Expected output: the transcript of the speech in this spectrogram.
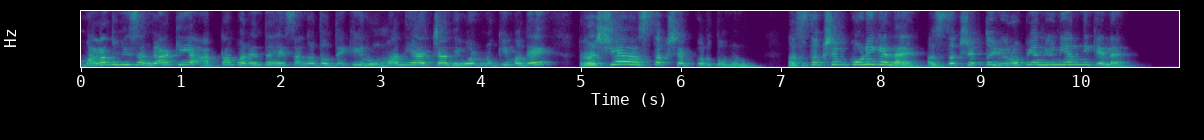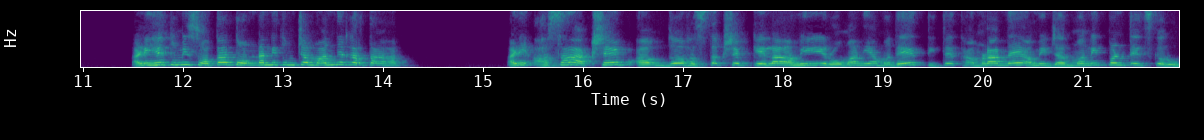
मला तुम्ही सांगा की आतापर्यंत हे सांगत होते की रोमानियाच्या निवडणुकीमध्ये रशिया हस्तक्षेप करतो म्हणून. हस्तक्षेप कोणी केलाय? हस्तक्षेप तर युरोपियन युनियननी केलाय. आणि हे तुम्ही स्वतः तोंडांनी तुमच्या मान्य करता आहात. आणि असा आक्षेप जो हस्तक्षेप केला आम्ही रोमानियामध्ये तिथे थांबणार नाही आम्ही जर्मनीत पण तेच करू.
